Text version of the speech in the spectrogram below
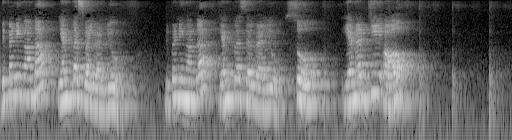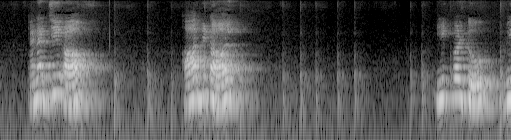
depending on the n plus l value? Depending on the n plus l value. So, energy of energy of orbital equal to we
